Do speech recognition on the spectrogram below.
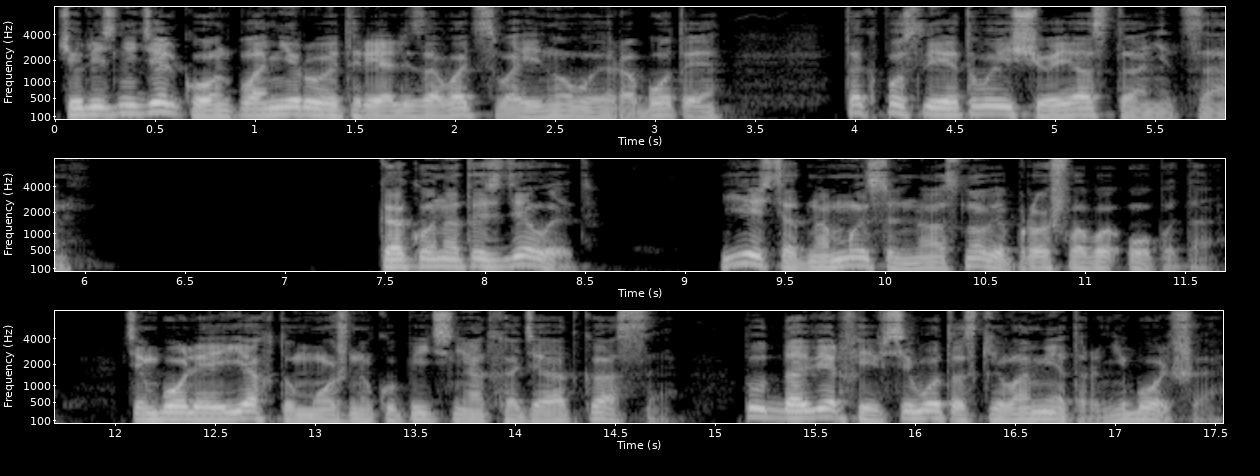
Через недельку он планирует реализовать свои новые работы, так после этого еще и останется. Как он это сделает? Есть одна мысль на основе прошлого опыта. Тем более яхту можно купить, не отходя от кассы. Тут до верфи всего-то с километр, не больше.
